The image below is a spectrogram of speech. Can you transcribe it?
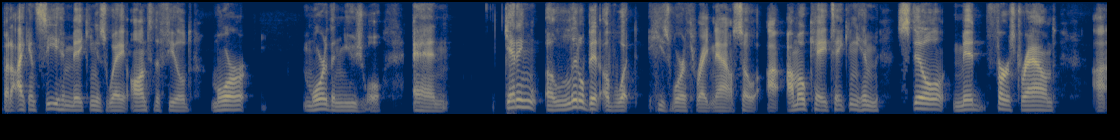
but I can see him making his way onto the field more, more than usual, and getting a little bit of what he's worth right now. So I, I'm okay taking him still mid first round. Uh,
